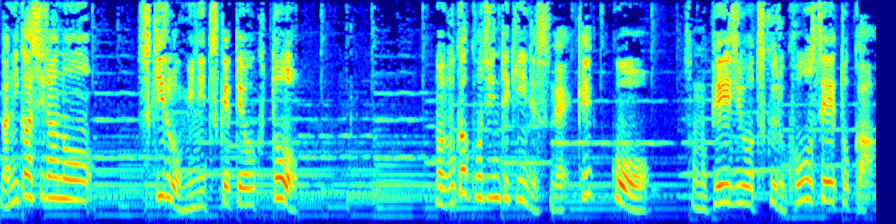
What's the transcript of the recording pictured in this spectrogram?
何かしらのスキルを身につけておくと、まあ、僕は個人的にですね、結構そのページを作る構成とか、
